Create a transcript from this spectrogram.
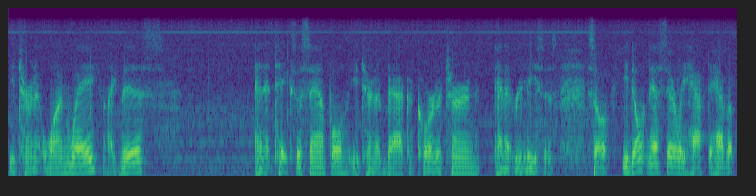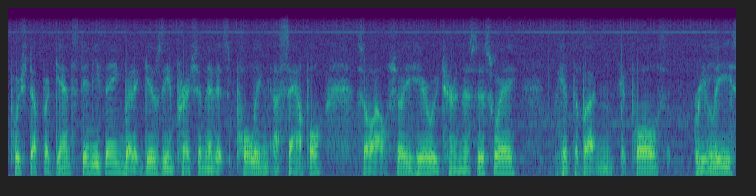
you turn it one way, like this, and it takes a sample, you turn it back a quarter turn, and it releases. So you don't necessarily have to have it pushed up against anything, but it gives the impression that it's pulling a sample. So I'll show you here, we turn this this way, we hit the button, it pulls, release,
